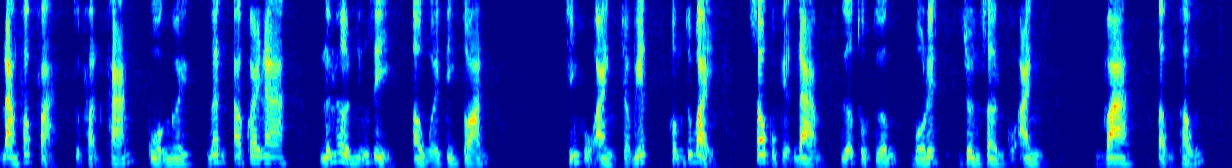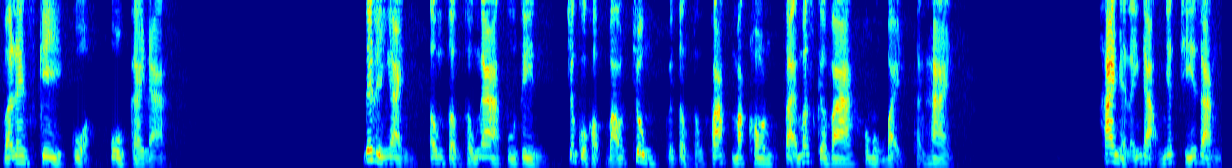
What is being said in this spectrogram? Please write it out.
đang vấp phải sự phản kháng của người dân Ukraine lớn hơn những gì ông ấy tính toán. Chính phủ Anh cho biết hôm thứ Bảy sau cuộc điện đàm giữa Thủ tướng Boris Johnson của Anh và Tổng thống Zelensky của Ukraine. Đây là hình ảnh ông Tổng thống Nga Putin trong cuộc họp báo chung với Tổng thống Pháp Macron tại Moscow hôm 7 tháng 2. Hai nhà lãnh đạo nhất trí rằng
